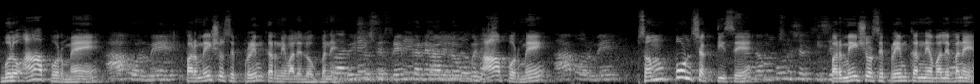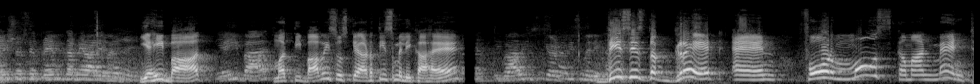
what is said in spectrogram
बोलो आप और मैं आप और मैं परमेश्वर से प्रेम करने वाले लोग बने। परमेश्वर से प्रेम करने वाले लोग बने। आप और मैं आप और मैं संपूर्ण शक्ति से संपूर्ण शक्ति से परमेश्वर से प्रेम करने वाले बने। परमेश्वर से प्रेम करने वाले बने। यही बात यही बात मत्ती बाईस उसके अड़तीस में लिखा है। This is the great and foremost commandment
